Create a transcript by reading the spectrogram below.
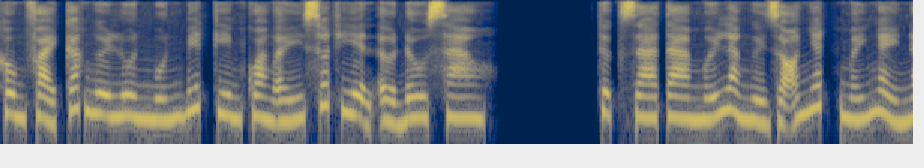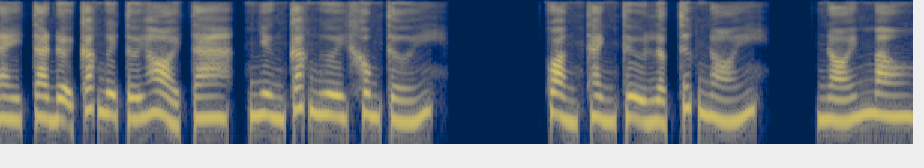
Không phải các ngươi luôn muốn biết kim quang ấy xuất hiện ở đâu sao? Thực ra ta mới là người rõ nhất mấy ngày nay ta đợi các ngươi tới hỏi ta, nhưng các ngươi không tới. Quảng thành tử lập tức nói. Nói mau,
